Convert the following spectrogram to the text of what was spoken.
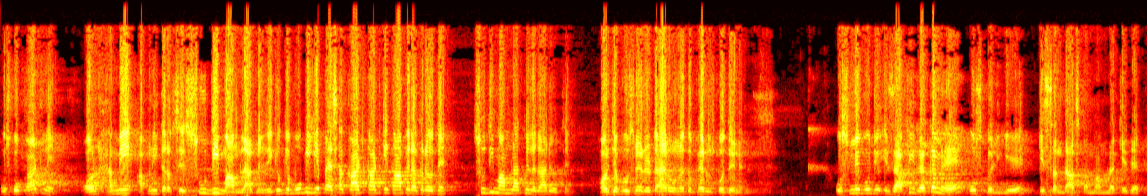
اس کو کاٹ لیں۔ اور ہمیں اپنی طرف سے سودی معاملات میں دیں کیونکہ وہ بھی یہ پیسہ کاٹ کاٹ کے کہاں پہ رکھ رہے ہوتے ہیں؟ سودی معاملات میں لگا رہے ہوتے ہیں۔ اور جب اس نے ریٹائر ہونا تو پھر اس کو دینے۔ اس میں وہ جو اضافی رقم ہے، اس کے لیے کس انداز کا معاملہ کیا جائے؟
